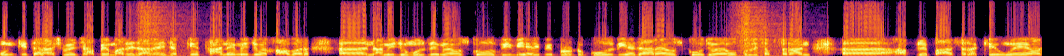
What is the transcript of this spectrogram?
ان کی تلاش میں چھاپے مارے جا رہے ہیں۔ جبکہ تھانے میں جو خاور نامی جو ملزم ہے، اس کو وی وی آئی پی پروٹوکول دیا جا رہا ہے۔ اس کو جو ہے وہ پولیس افسران اپنے پاس رکھے ہوئے ہیں اور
